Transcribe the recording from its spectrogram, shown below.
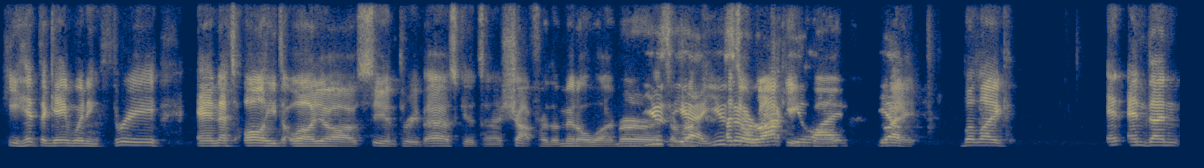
He hit the game winning three, and that's all he t- well, you know, I was seeing three baskets and I shot for the middle one. Use, that's a yeah, Ro- that's a a Rocky, Rocky line. Right. But like and and then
